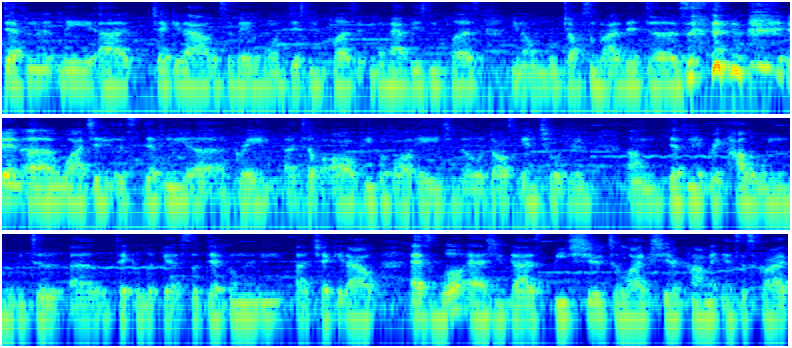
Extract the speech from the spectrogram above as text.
definitely uh, check it out. It's available on Disney Plus. If you don't have Disney Plus, you know, mooch off somebody that does and uh, watch it. It's definitely a, a great uh, tale for all people of all age, you know, adults and children. Um, definitely a great Halloween movie to uh, take a look at. So definitely uh, check it out. As well as you guys, be sure to like, share, comment, and subscribe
